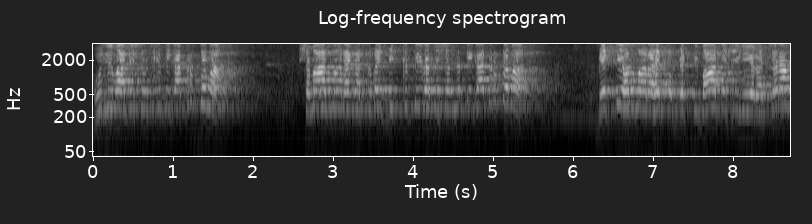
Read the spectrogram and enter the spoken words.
पुँजीवादी संस्कृतिका विरुद्धमा समाजमा रहेका सबै विकृति र विसङ्गतिका विरुद्धमा व्यक्तिहरूमा रहेको व्यक्तिवाददेखि लिएर चरम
